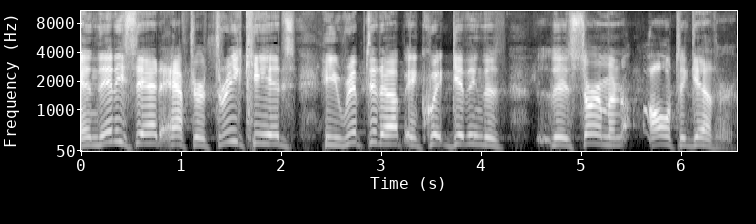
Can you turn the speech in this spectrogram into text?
And then he said, after three kids, he ripped it up and quit giving the, the sermon altogether.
